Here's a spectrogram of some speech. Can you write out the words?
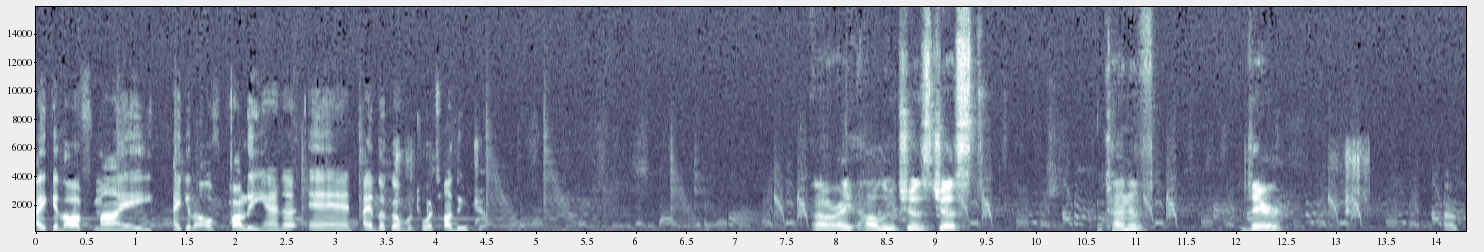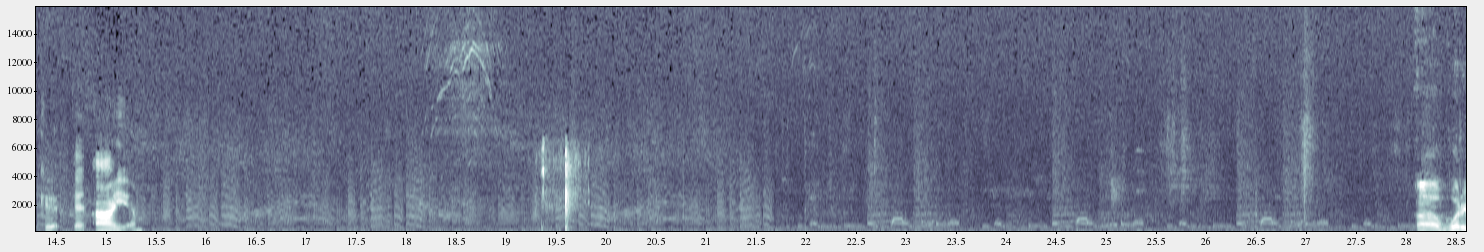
I get off my. I get off Pollyanna, and I look over towards Hawlucha. all right, Hawlucha's just kind of there. Okay, and I am. Uh, what are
